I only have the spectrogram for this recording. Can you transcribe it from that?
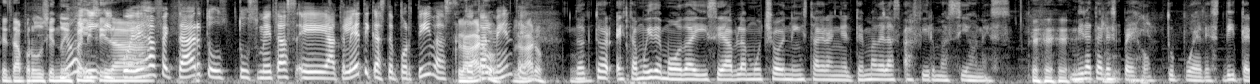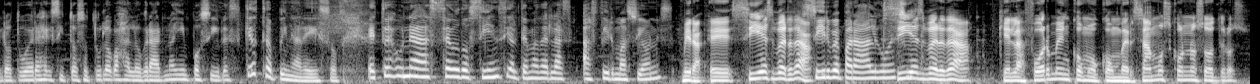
te está produciendo No, y, y infelicidad. puedes afectar tus, tus metas eh, atléticas, deportivas, Claro, totalmente. claro. Doctor, está muy de moda y se habla mucho en Instagram el tema de las afirmaciones. Mírate al espejo, tú puedes, dítelo, tú eres exitoso, tú lo vas a lograr, no hay imposibles. ¿Qué usted opina de eso? ¿Esto es una pseudociencia el tema de las afirmaciones? Mira, eh, sí es verdad. ¿Sirve para algo eso? Sí es verdad que la forma en cómo conversamos con nosotros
